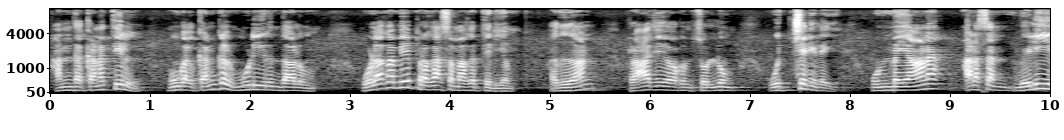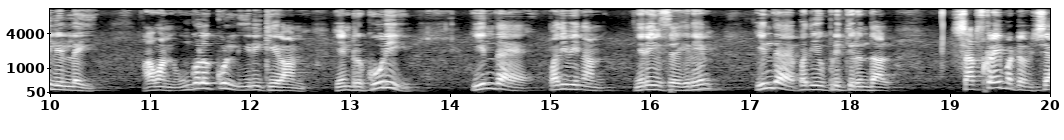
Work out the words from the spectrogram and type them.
அந்த கணத்தில் உங்கள் கண்கள் மூடியிருந்தாலும் உலகமே பிரகாசமாக தெரியும். அதுதான் ராஜயோகம் சொல்லும் உச்சநிலை. உண்மையான அரசன் வெளியில் இல்லை அவன் உங்களுக்குள் இருக்கிறான் என்று கூறி இந்த பதிவை நான் நிறைவு செய்கிறேன். இந்த பதிவு பிடித்திருந்தால் சப்ஸ்கிரைப் மற்றும் ஷேர்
